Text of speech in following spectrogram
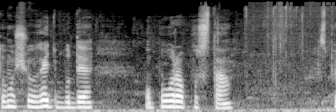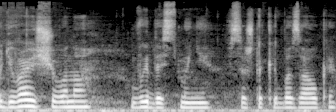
тому що геть буде опора пуста. Сподіваюсь, що вона видасть мені все ж таки базалки.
